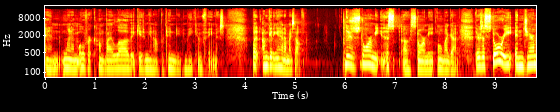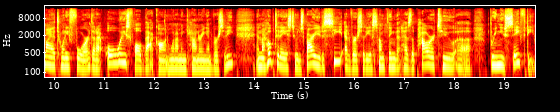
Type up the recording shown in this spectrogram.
And when I'm overcome by love, it gives me an opportunity to make Him famous. But I'm getting ahead of myself there's a stormy, a stormy, oh my God. There's a story in Jeremiah 24 that I always fall back on when I'm encountering adversity. And my hope today is to inspire you to see adversity as something that has the power to uh, bring you safety,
